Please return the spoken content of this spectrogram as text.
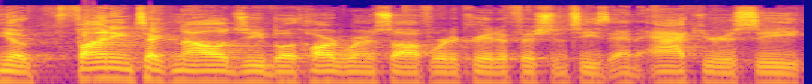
You know, finding technology, both hardware and software, to create efficiencies and accuracy,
